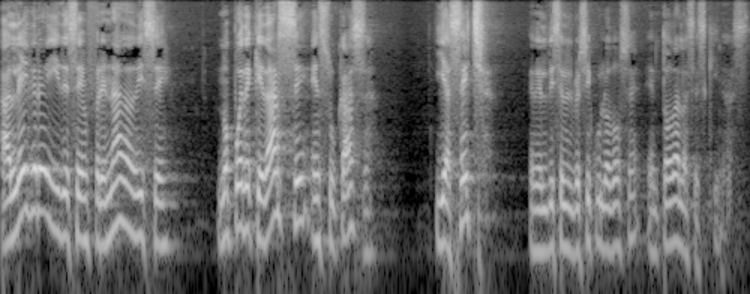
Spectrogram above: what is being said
Alegre y desenfrenada, dice, no puede quedarse en su casa y acecha, en dice el versículo 12, en todas las esquinas.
